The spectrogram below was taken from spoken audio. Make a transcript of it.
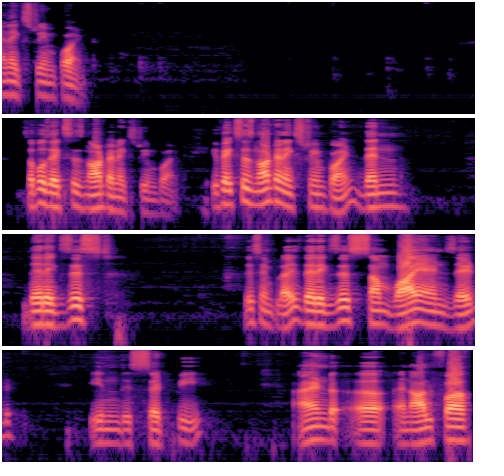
an extreme point. Suppose x is not an extreme point. If x is not an extreme point, then there exists this implies there exists some y and z in this set P and uh, an alpha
